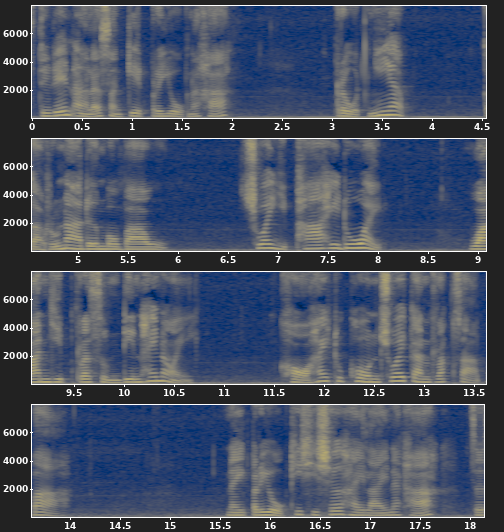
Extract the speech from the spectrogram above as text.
student อ่านและสังเกตประโยคนะคะ โปรดเงียบ กรุณาเดินเบาๆ ช่วยหยิบผ้าให้ด้วย วานหยิบกระสุนดินให้หน่อย ขอให้ทุกคนช่วยกันรักษาป่า ในประโยคที่ชิเชอร์ไฮไลท์นะคะ จะ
